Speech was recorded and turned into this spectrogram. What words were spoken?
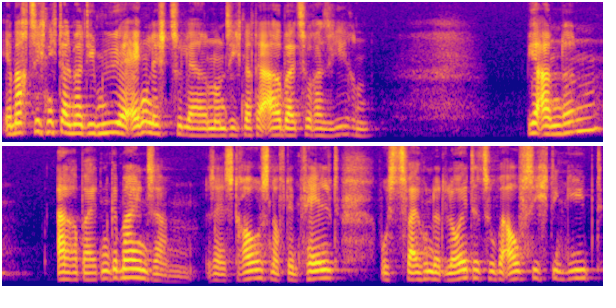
Er macht sich nicht einmal die Mühe, Englisch zu lernen und sich nach der Arbeit zu rasieren. Wir anderen arbeiten gemeinsam, sei es draußen auf dem Feld, wo es 200 Leute zu beaufsichtigen gibt,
